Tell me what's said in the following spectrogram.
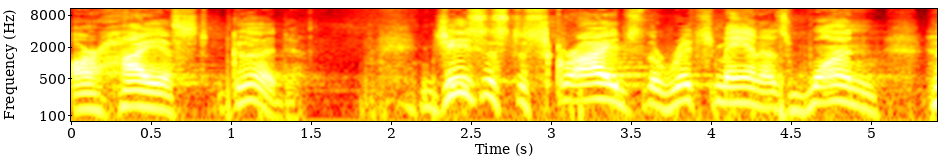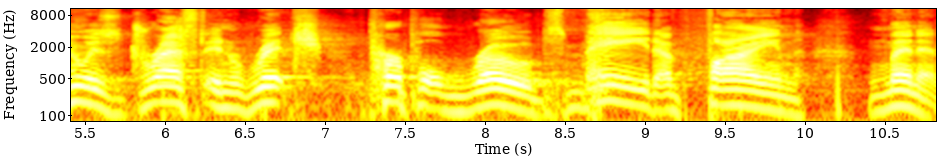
our highest good. Jesus describes the rich man as one who is dressed in rich purple robes made of fine linen.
